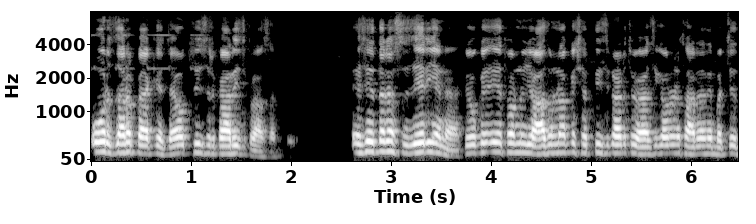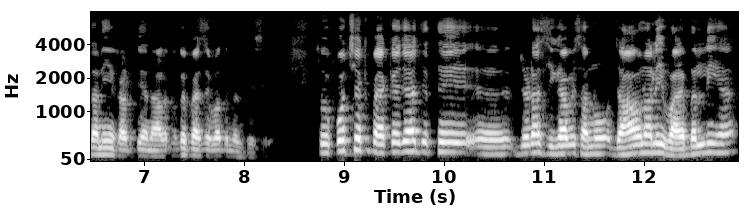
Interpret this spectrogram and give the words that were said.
ਉਹ ਰਿਜ਼ਰਵ ਪੈਕੇਜ ਹੈ ਉਹ ਤੁਸੀਂ ਸਰਕਾਰੀ ਚ ਕਰਾ ਸਕਦੇ ਹੋ। ਇਸੇ ਤਰ੍ਹਾਂ ਸਜੇਰੀਅਨ ਹੈ, ਕਿਉਂਕਿ ਇਹ ਤੁਹਾਨੂੰ ਯਾਦ ਹੋਣਾ ਕਿ ਛੱਤੀਸਗੜ੍ਹ ਚ ਹੋਇਆ ਸੀਗਾ, ਉਹਨਾਂ ਨੇ ਸਾਰਿਆਂ ਦੇ ਬੱਚੇ ਦਾਨੀਆਂ ਕੱਢਤੀਆਂ ਨਾਲ, ਕਿਉਂਕਿ ਪੈਸੇ ਵੱਧ ਮਿਲਦੇ ਸੀ। ਸੋ ਕੁਛ ਇੱਕ ਪੈਕੇਜ ਹੈ ਜਿੱਥੇ ਜਿਹੜਾ ਸੀਗਾ ਵੀ ਸਾਨੂੰ ਜਾਂ ਉਹਨਾਂ ਲਈ ਵਾਇਬਲ ਨਹੀਂ ਹੈ,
